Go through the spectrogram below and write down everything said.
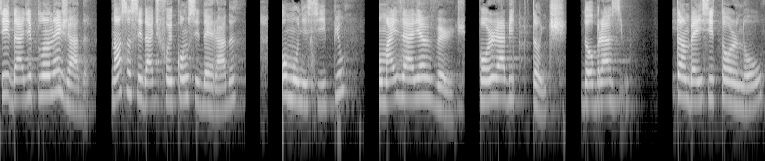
cidade planejada. Nossa cidade foi considerada o município com mais área verde por habitante do Brasil. E também se tornou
